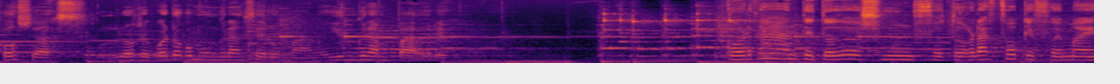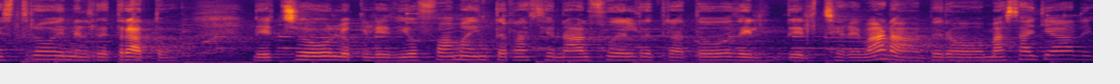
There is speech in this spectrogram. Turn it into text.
Cosas lo recuerdo como un gran ser humano y un gran padre. Corda, ante todo, es un fotógrafo que fue maestro en el retrato. De hecho, lo que le dio fama internacional fue el retrato del, del Che Guevara, pero más allá de...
